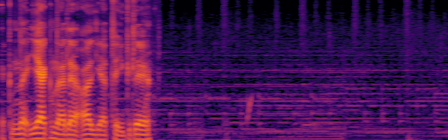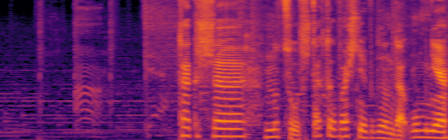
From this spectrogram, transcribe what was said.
jak na, jak na realia tej gry. Także, no cóż, tak to właśnie wygląda u mnie.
